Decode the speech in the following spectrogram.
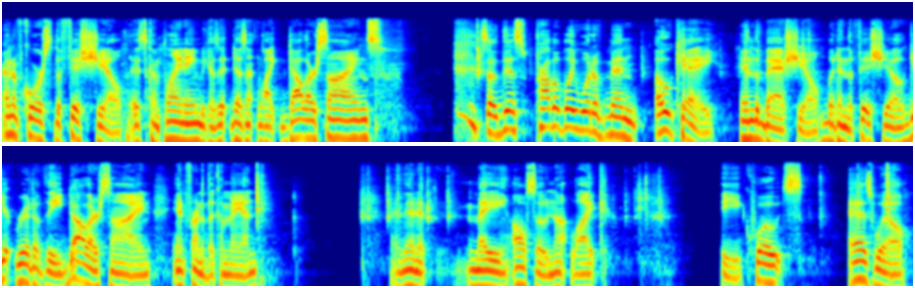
And of course, the fish shell is complaining because it doesn't like dollar signs. So this probably would have been okay in the bash shell, but in the fish shell, get rid of the dollar sign in front of the command. And then it may also not like the quotes as well.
